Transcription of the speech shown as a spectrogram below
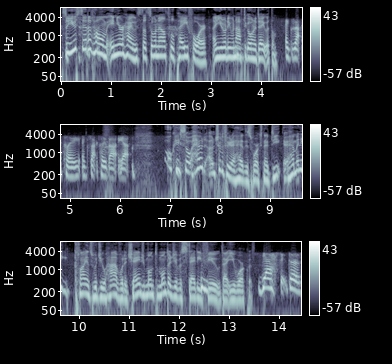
So you sit at home in your house that someone else will pay for, and you don't even have to go on a date with them. Exactly, exactly that. Yeah. Okay, so how I'm trying to figure out how this works now. Do you, how many clients would you have? Would it change month to month, or do you have a steady few that you work with? Yes, it does.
